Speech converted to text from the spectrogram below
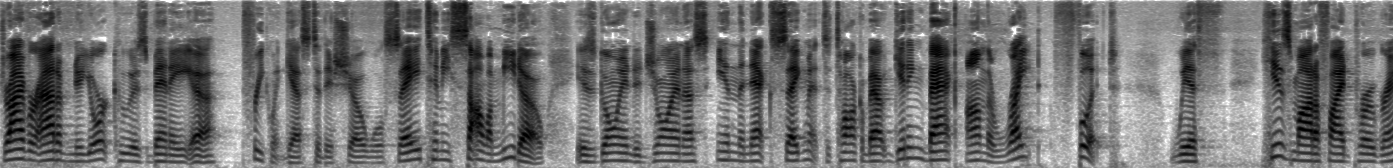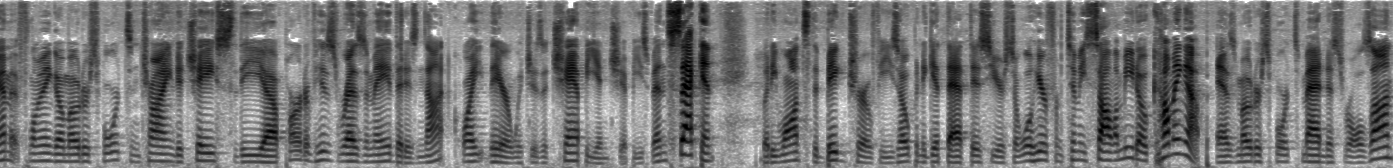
driver out of New York who has been a uh, frequent guest to this show. We'll say Timmy Solomito is going to join us in the next segment to talk about getting back on the right foot with his modified program at Flamingo Motorsports and trying to chase the uh, part of his resume that is not quite there, which is a championship. He's been second, but he wants the big trophy. He's hoping to get that this year. So we'll hear from Timmy Solomito coming up as Motorsports Madness rolls on.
